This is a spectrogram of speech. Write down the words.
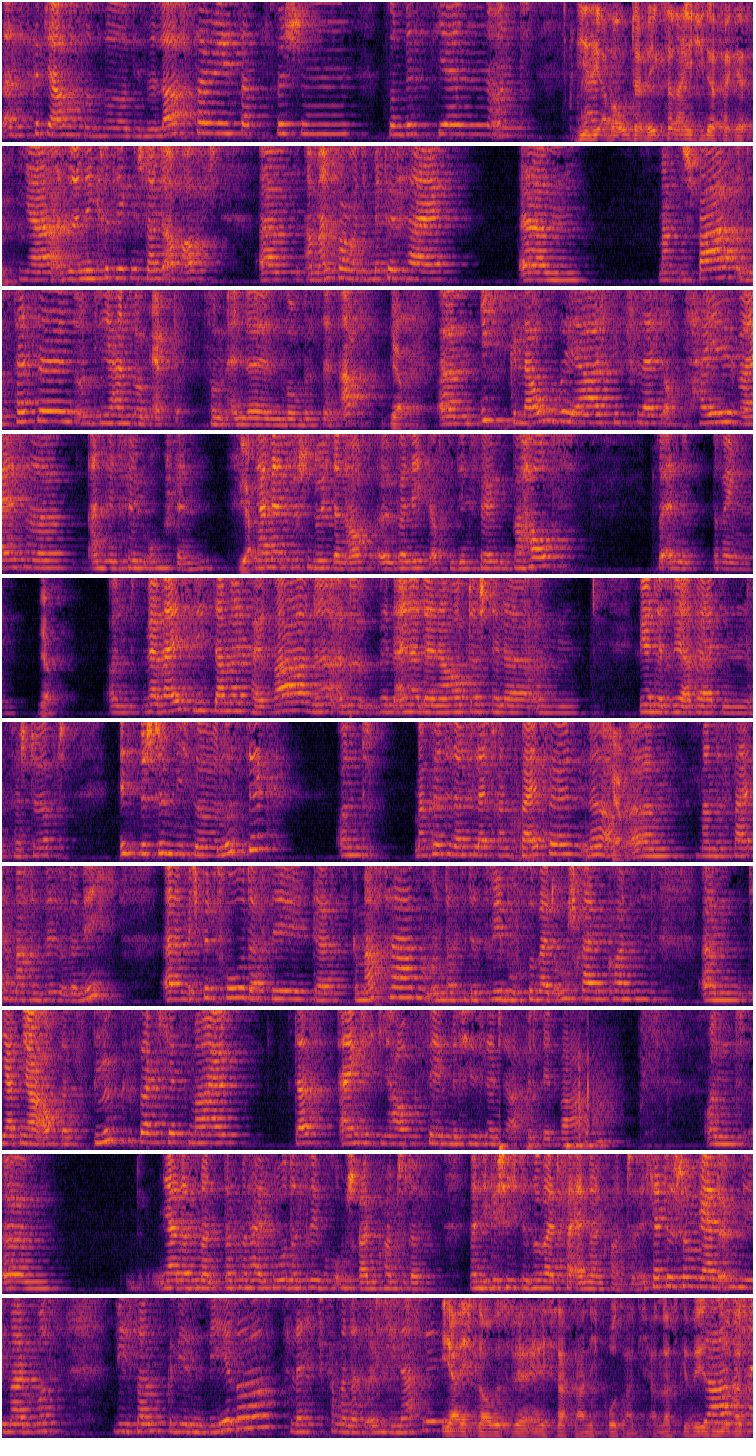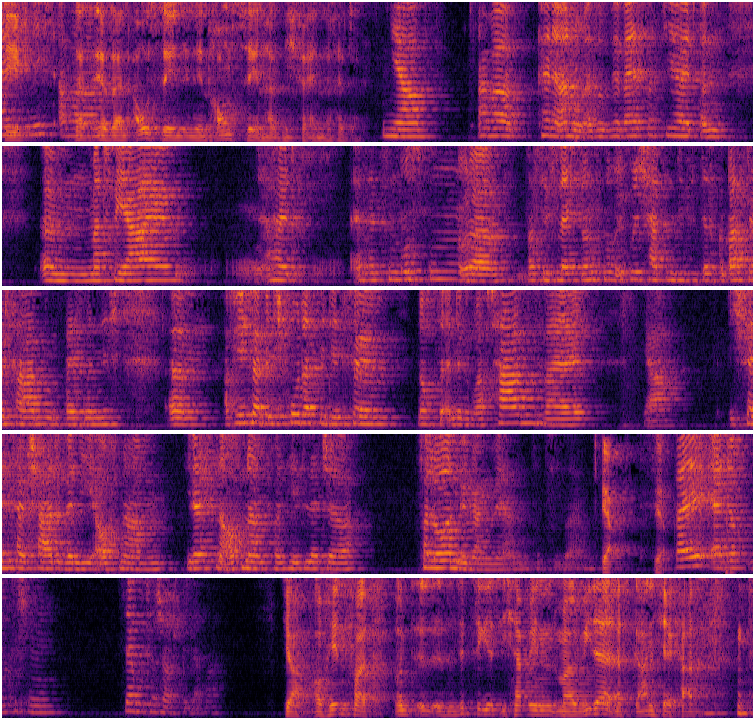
also es gibt ja auch noch so, so diese Love Stories dazwischen, so ein bisschen und Die sie aber unterwegs dann eigentlich wieder vergessen. Ja, also in den Kritiken stand auch oft, ähm, am Anfang und im Mittelteil ähm, macht es Spaß und ist fesselnd und die Handlung ebbt zum Ende hin so ein bisschen ab. Ja. Ähm, ich glaube ja, es liegt vielleicht auch teilweise an den Filmumständen. Ja. Die haben ja zwischendurch dann auch äh, überlegt, ob sie den Film überhaupt zu Ende bringen. Ja. Und wer weiß, wie es damals halt war, ne? Also wenn einer deiner Hauptdarsteller ähm, während der Dreharbeiten verstirbt, ist bestimmt nicht so lustig und man könnte dann vielleicht dran zweifeln, ne, ob Ja. ähm, man das weitermachen will oder nicht. Ähm, ich bin froh, dass sie das gemacht haben und dass sie das Drehbuch so weit umschreiben konnten. Ähm, die hatten ja auch das Glück, sage ich jetzt mal, dass eigentlich die Hauptszenen mit Heath Ledger abgedreht waren. Und ähm, ja, dass man, dass man halt so das Drehbuch umschreiben konnte, dass man die Geschichte so weit verändern konnte. Ich hätte schon gern irgendwie mal gewusst, wie es sonst gewesen wäre. Vielleicht kann man das irgendwie nachlesen. Ja, ich glaube, es wäre ehrlich gesagt gar nicht großartig anders gewesen, Ja, nur dass, die, nicht, aber- dass er sein Aussehen in den Traumszenen halt nicht verändert hätte. Ja, aber keine Ahnung. Also wer weiß, was die halt an ähm, Material halt ersetzen mussten oder was sie vielleicht sonst noch übrig hatten, wie sie das gebastelt haben, weiß man nicht. Ähm, auf jeden Fall bin ich froh, dass sie den Film noch zu Ende gebracht haben, weil ja, ich fänd's es halt schade, wenn die Aufnahmen, die letzten Aufnahmen von Heath Ledger verloren gegangen wären, sozusagen. Ja, ja. Weil er doch wirklich ein sehr guter Schauspieler war. Ja, auf jeden Fall. Und äh, das Witzige ist, ich habe ihn mal wieder erst gar nicht erkannt.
